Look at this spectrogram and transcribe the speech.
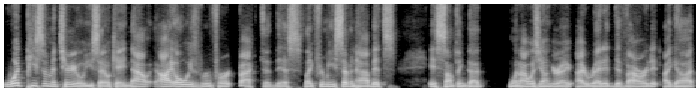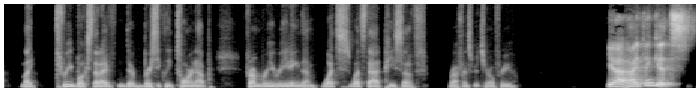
what piece of material you said, okay, now I always revert back to this. Like for me, Seven Habits is something that when I was younger, I, I read it, devoured it. I got like three books that I've they're basically torn up from rereading them. What's what's that piece of reference material for you? Yeah, I think it's,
